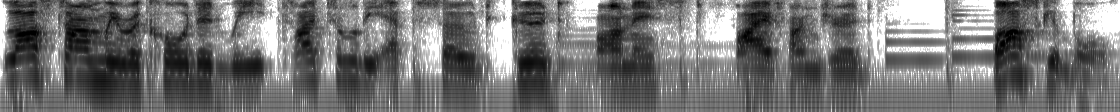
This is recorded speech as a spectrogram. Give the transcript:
last time we recorded, we titled the episode Good, Honest 500 Basketball.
